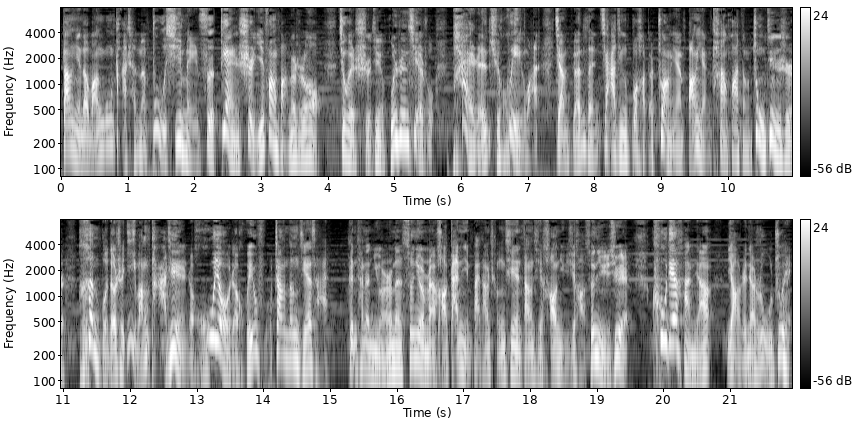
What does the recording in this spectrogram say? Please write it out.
当年的王公大臣们不惜每次殿试一放榜的时候，就会使尽浑身解数，派人去会馆，将原本家境不好的状元、榜眼、探花等众进士，恨不得是一网打尽，这忽悠着回府张灯结彩。跟他的女儿们、孙女们好，赶紧拜堂成亲，当起好女婿、好孙女婿，哭爹喊娘要人家入赘，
